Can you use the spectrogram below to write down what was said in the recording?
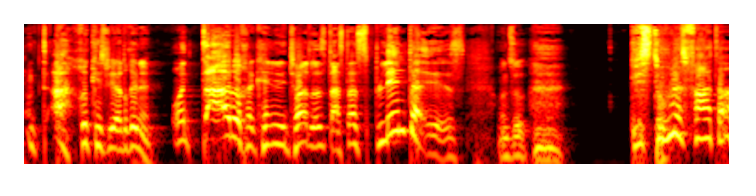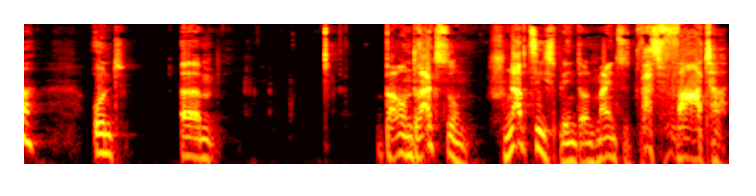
Und ah, Rücken ist wieder drinnen. Und dadurch erkennen die Turtles, dass das Splinter ist. Und so, bist du das Vater? Und ähm, Baron Draxum schnappt sich Splinter und meint, was Vater?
